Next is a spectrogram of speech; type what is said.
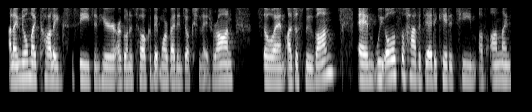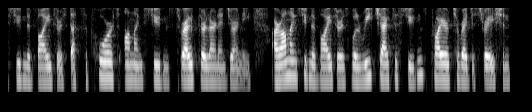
And I know my colleagues this evening here are going to talk a bit more about induction later on, so um, I'll just move on. Um, we also have a dedicated team of online student advisors that support online students throughout their learning journey. Our online student advisors will reach out to students prior to registration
